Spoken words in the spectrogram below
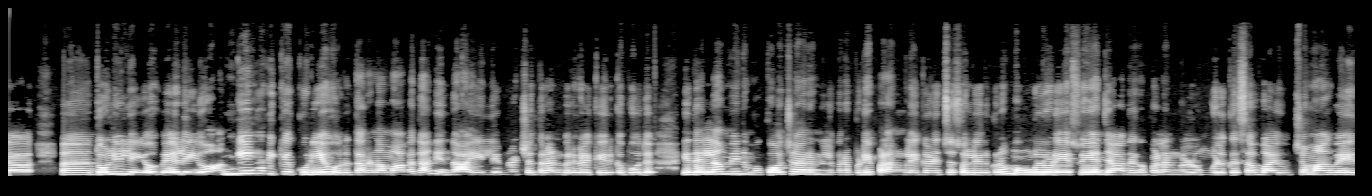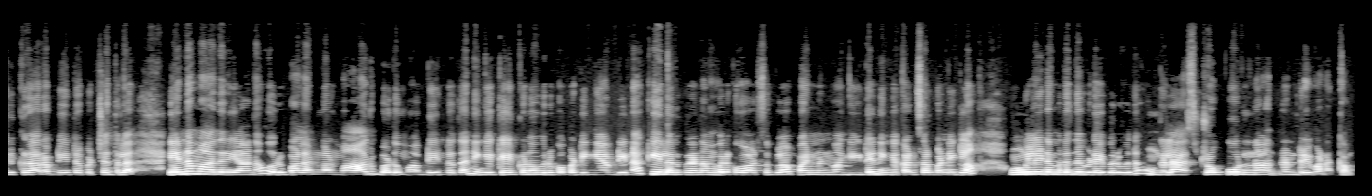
தொழிலையோ வேலையோ அங்கீகரிக்கக்கூடிய ஒரு தருணமாக தான் இந்த ஆயில்யம் நட்சத்திர அன்பர்களுக்கு இருக்க போது. இது எல்லாமே நம்ம கோச்சார நிலவரப்படி பலன்களை கணிச்சு சொல்லியிருக்கிறோம். உங்களுடைய சுய ஜாதக பலன்கள் உங்களுக்கு செவ்வாய் உச்சமாகவே இருக்கிறார் அப்படின்ற பட்சத்துல என்ன மாதிரியான ஒரு பலன்கள் மாறுபடும் அப்படின்றது நீங்க கேட்கணும் விருப்பப்பட்டீங்க அப்படின்னா கீழே இருக்கிற நம்பருக்கு வாட்ஸ்அப்ல அப்பாயின்மெண்ட் வாங்கிக்கிட்டு நீங்க கன்சல்ட் பண்ணிக்கலாம். உங்களிடமிருந்து விடைபெறுவது உங்கள் ஆஸ்ட்ரோபூர்ணா நன்றி வணக்கம்.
